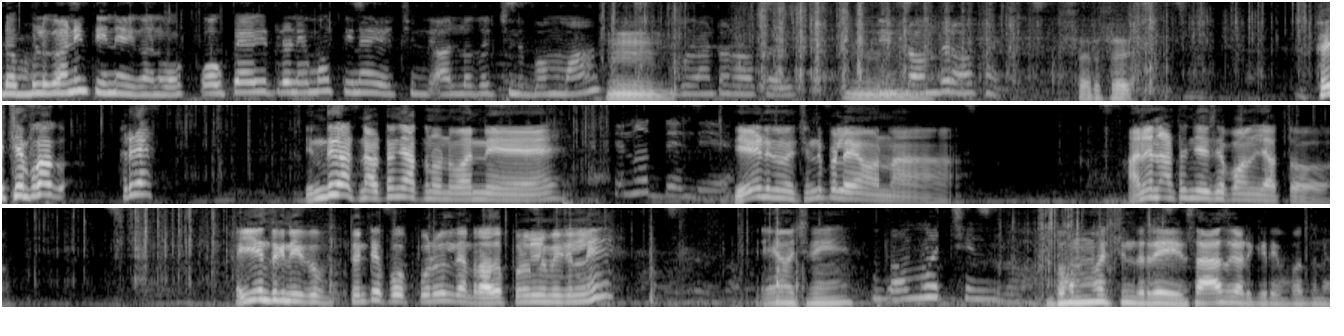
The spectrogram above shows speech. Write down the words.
డబ్బులు కానీ తినే కానీ ఒక ప్యాకెట్లోనేమో తినే వచ్చింది. అల్లది వచ్చింది బొమ్మ. ఉమ్, ఇంకో దాంట్లో రూపాయి. దీంట్లో ఉంది రూపాయి. సరే సరే. హే చెంపకాకు. అరే ఎందుకు అట్లా అర్థం చేస్తున్నావు నువ్వు అన్నీ? తినొద్దేంది ఏంటి నువ్వు చిన్నపిల్ల ఏమన్నా? అన్నీ నట్టం చేసే పనులు చేస్తావు. అయ్యేందుకు నీకు తింటే పునుగులు తినరాదు? పునుగులు మిగిలిని ఏం వచ్చినాయి? బొమ్మ వచ్చింది. బొమ్మ వచ్చింది రే సాసు గడికి రేపు పొద్దున.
